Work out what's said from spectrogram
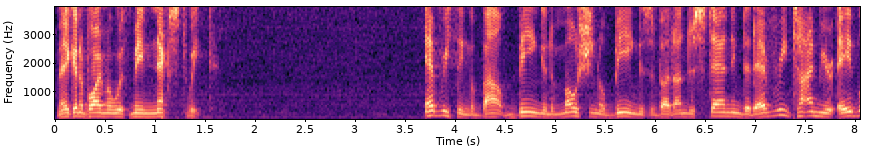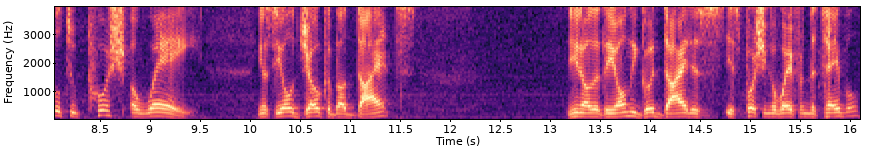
make an appointment with me next week. Everything about being an emotional being is about understanding that every time you're able to push away, you know, it's the old joke about diets. You know, that the only good diet is, is pushing away from the table.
